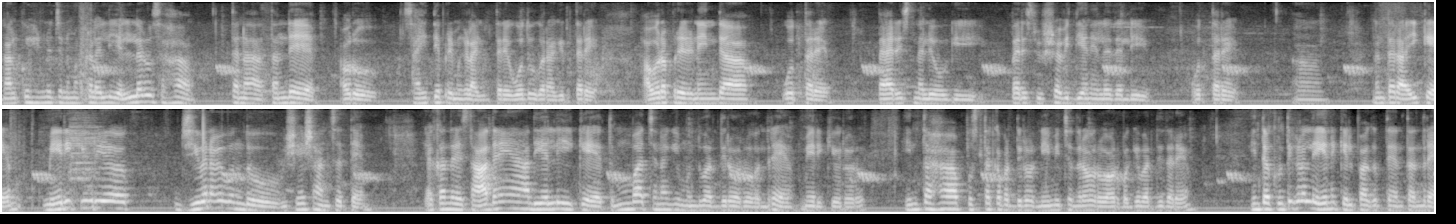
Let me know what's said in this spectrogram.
ನಾಲ್ಕು ಹೆಣ್ಣು ಜನ ಮಕ್ಕಳಲ್ಲಿ ಎಲ್ಲರೂ ಸಹ ತನ್ನ ತಂದೆ ಅವರು ಸಾಹಿತ್ಯ ಪ್ರೇಮಿಗಳಾಗಿರ್ತಾರೆ, ಓದುಗರಾಗಿರ್ತಾರೆ, ಅವರ ಪ್ರೇರಣೆಯಿಂದ ಓದ್ತಾರೆ. ಪ್ಯಾರಿಸ್ನಲ್ಲಿ ಹೋಗಿ, ಪ್ಯಾರಿಸ್ ವಿಶ್ವವಿದ್ಯಾನಿಲಯದಲ್ಲಿ ಓದ್ತಾರೆ. ನಂತರ ಈಕೆ ಮೇರಿ ಕ್ಯೂರಿಯ ಜೀವನವೇ ಒಂದು ವಿಶೇಷ ಅನಿಸುತ್ತೆ. ಯಾಕಂದರೆ ಸಾಧನೆಯ ಹಾದಿಯಲ್ಲಿ ಈಕೆ ತುಂಬ ಚೆನ್ನಾಗಿ ಮುಂದುವರೆದಿರೋರು ಅಂದರೆ ಮೇರಿ ಕ್ಯೂರಿಯವರು. ಇಂತಹ ಪುಸ್ತಕ ಬರೆದಿರೋರು ನೇಮಿಚಂದ್ರ ಅವರು, ಅವ್ರ ಬಗ್ಗೆ ಬರೆದಿದ್ದಾರೆ. ಇಂಥ ಕೃತಿಗಳಲ್ಲಿ ಏನಕ್ಕೆ ಹೆಲ್ಪ್ ಆಗುತ್ತೆ ಅಂತಂದರೆ,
